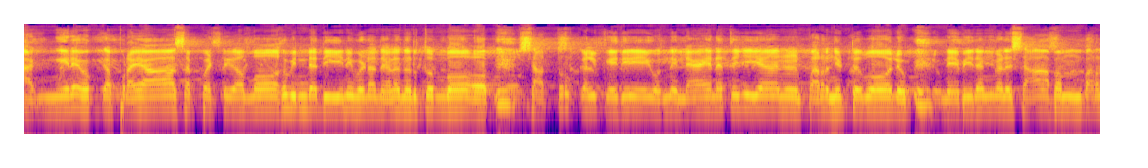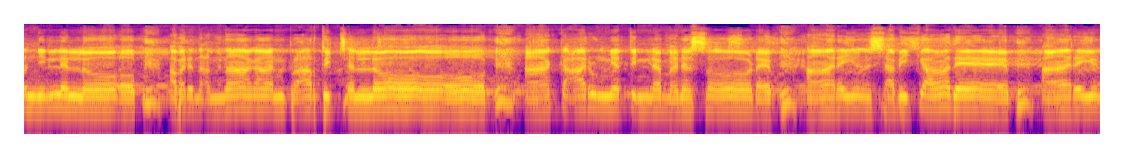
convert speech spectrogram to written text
അങ്ങനെയൊക്കെ പ്രയാസപ്പെട്ട് അള്ളാഹുവിന്റെ ദീൻ നിലനിർത്തുമ്പോ ശത്രുക്കൾക്കെതിരെ ഒന്ന് ലയനത്ത് ചെയ്യാൻ പറഞ്ഞിട്ട് പോലും നബിതങ്ങൾ ശാപം പറഞ്ഞില്ലല്ലോ. അവർ നന്നാകാൻ പ്രാർത്ഥിച്ചല്ലോ. ആ കാരുണ്യത്തിന്റെ മനസ്സോടെ ആരെയും ശപിക്കാതെ ആരെയും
